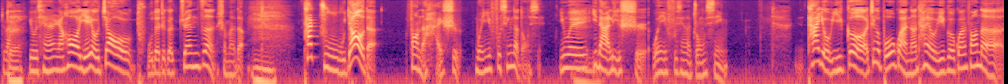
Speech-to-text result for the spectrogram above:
对吧？对有钱，然后也有教徒的这个捐赠什么的。嗯，它主要的放的还是文艺复兴的东西，因为意大利是文艺复兴的中心。它有一个这个博物馆呢，它有一个官方的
